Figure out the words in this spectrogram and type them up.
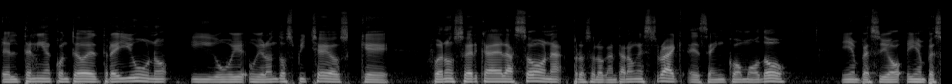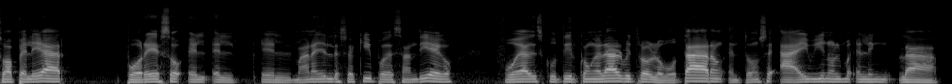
él tenía conteo de 3 y 1 y hubi- hubieron dos picheos que fueron cerca de la zona, pero se lo cantaron strike. Él se incomodó y empezó, y empezó a pelear. Por eso el, el- el manager de su equipo de San Diego fue a discutir con el árbitro, lo votaron, entonces ahí vino el- la-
